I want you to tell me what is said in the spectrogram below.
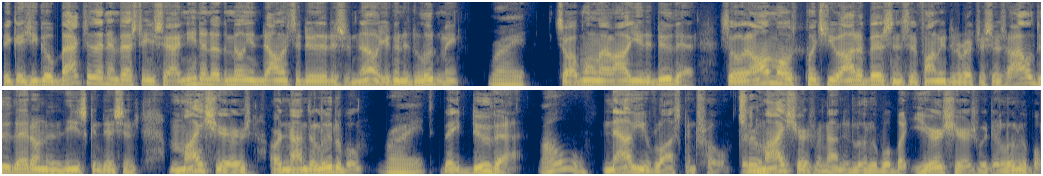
Because you go back to that investor and you say, I need another million dollars to do this. And no, you're going to dilute me. Right. So I won't allow you to do that. So it almost puts you out of business. And finally the director says, I'll do that under these conditions. My shares are non-dilutable. Right. They do that. Oh, Now you've lost control. True. My shares were non-dilutable, but your shares were dilutable.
